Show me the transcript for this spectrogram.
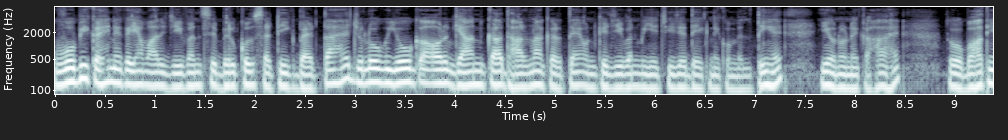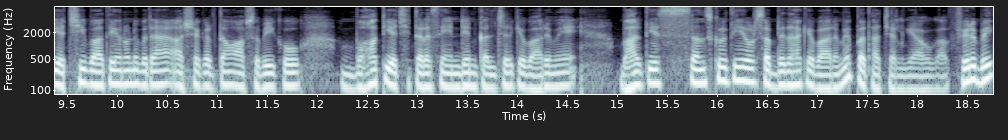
वो भी कहीं ना कहीं हमारे जीवन से बिल्कुल सटीक बैठता है। जो लोग योग और ज्ञान का धारणा करते हैं, उनके जीवन में ये चीज़ें देखने को मिलती हैं, ये उन्होंने कहा है। तो बहुत ही अच्छी बातें उन्होंने बताया। आशा करता हूँ आप सभी को बहुत ही अच्छी तरह से इंडियन कल्चर के बारे में भारतीय संस्कृति और सभ्यता के बारे में पता चल गया होगा। फिर भी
